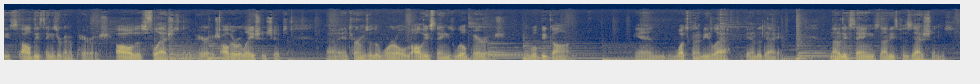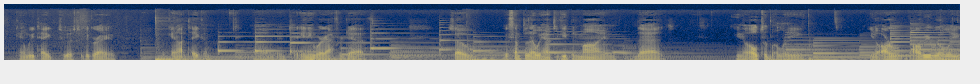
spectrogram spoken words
these all these things are going to perish. All this flesh is going to perish. All the relationships, uh, in terms of the world, all these things will perish. They will be gone. And what's going to be left at the end of the day? None of these things, none of these possessions, can we take to us to the grave. We cannot take them uh, anywhere after death. So it's something that we have to keep in mind that you know ultimately you know are are we really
